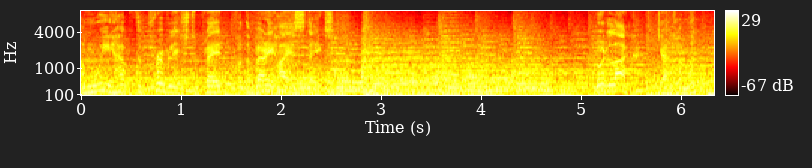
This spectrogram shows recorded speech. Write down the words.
And we have the privilege to play it for the very highest stakes. Good luck, gentlemen.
